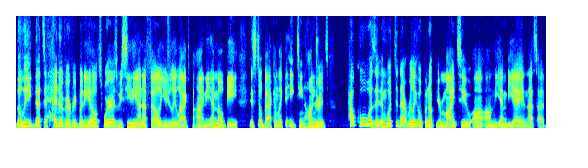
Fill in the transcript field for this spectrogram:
the league that's ahead of everybody else, whereas we see the NFL usually lags behind. The MLB is still back in like the 1800s. How cool was it, and what did that really open up your mind to uh, on the NBA and that side?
